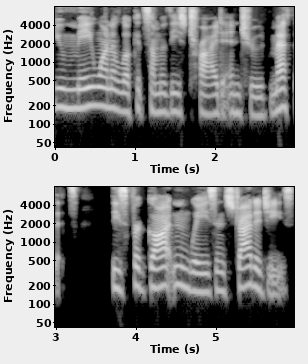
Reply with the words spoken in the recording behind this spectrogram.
you may want to look at some of these tried and true methods, these forgotten ways and strategies,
